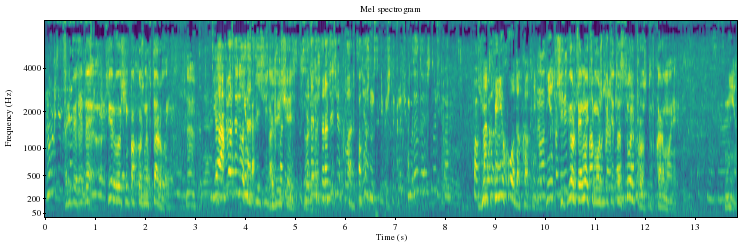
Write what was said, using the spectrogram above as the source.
Ребят, это первый очень похож на второй. Да. Четвертая нота отличие. идет. Отличается. Вот это что, различие в кварте. Похоже на скрипичный крючок. Вот эта штучка. Знак перехода Ну, как-нибудь, вот нет? В четвертой ноте, может быть, это соль просто в кармане. Нет.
